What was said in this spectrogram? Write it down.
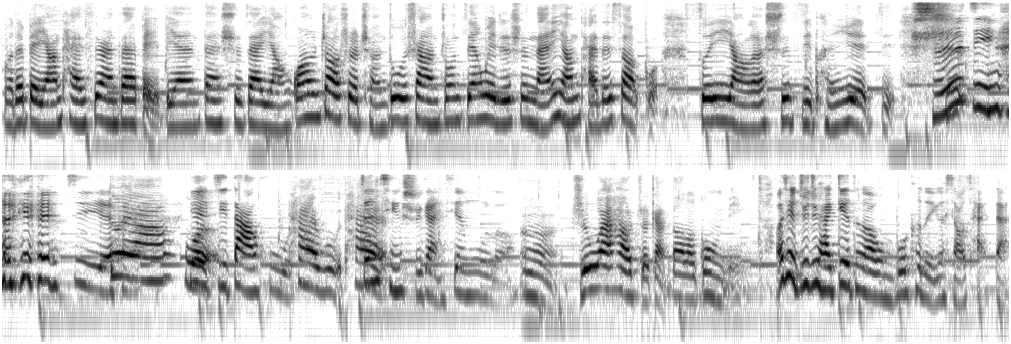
我的北阳台虽然在北边，但是在阳光照射程度上，中间位置是南阳台的效果，所以养了十几盆月季，十几盆月季，对啊，月季大户，太不太真情实感，羡慕了，嗯，植物爱好者感到了共鸣。而且菊菊还 get 到我们播客的一个小彩蛋，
